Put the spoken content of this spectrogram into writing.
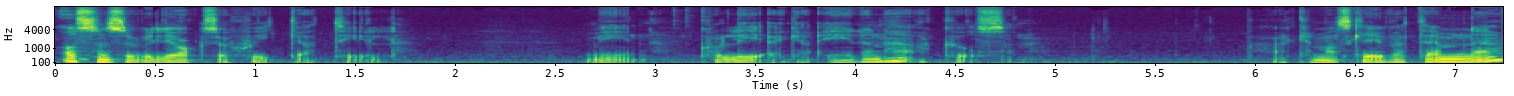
Och sen så vill jag också skicka till min kollega i den här kursen. Här kan man skriva ett ämne.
